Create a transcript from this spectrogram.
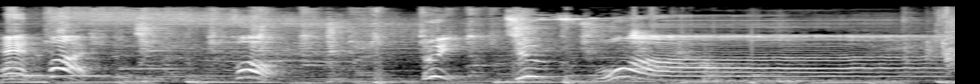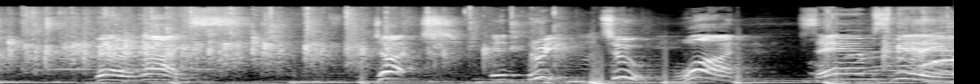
And five, four, two, one. Very nice. Judge in three, two, one. Sam Smith.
